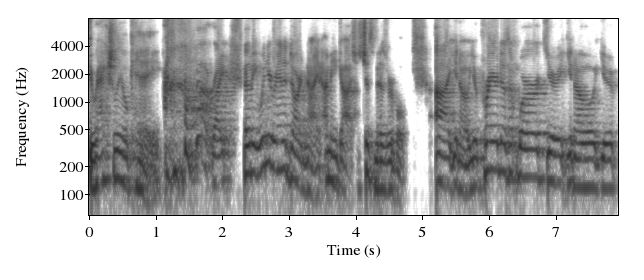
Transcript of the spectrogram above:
you're actually okay, right? I mean, when you're in a dark night, I mean, gosh, it's just miserable. Uh, you know, your prayer doesn't work. You're, you know, you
